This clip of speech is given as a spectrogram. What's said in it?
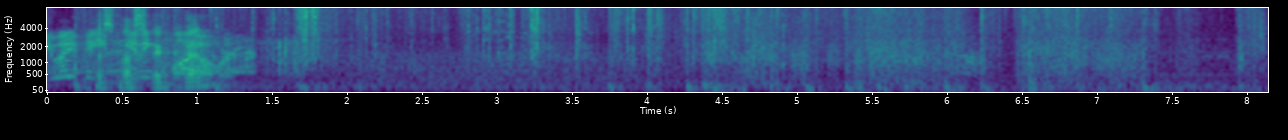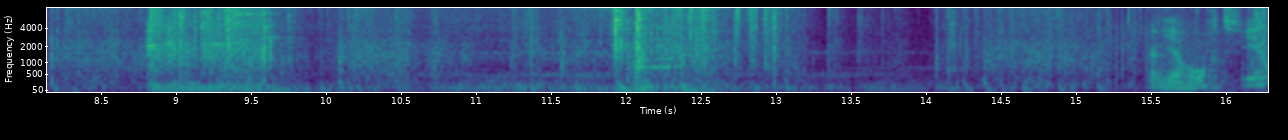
UAV Das, was wir beginning können. Schnell hier hochziehen.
